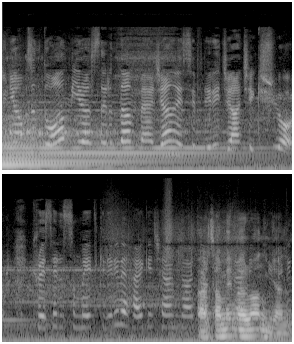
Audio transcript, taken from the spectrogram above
Dünyamızın doğal miraslarından mercan resifleri can çekişiyor. Küresel ısınma etkileri ve her geçen gün artan Ertan Bey, Merve Hanım kirlilik geldi.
